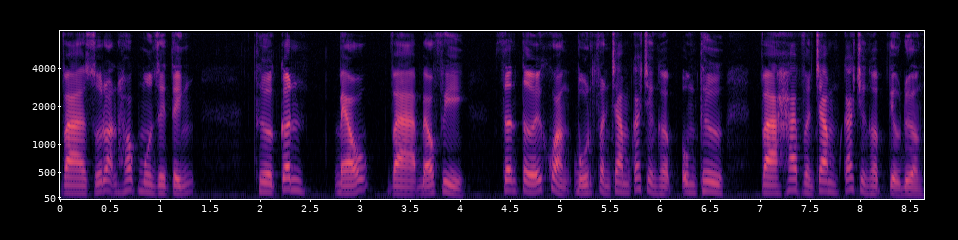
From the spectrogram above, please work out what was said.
và rối loạn hormone giới tính, thừa cân, béo và béo phì dẫn tới khoảng 4% các trường hợp ung thư và 2% các trường hợp tiểu đường.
